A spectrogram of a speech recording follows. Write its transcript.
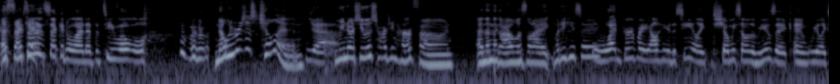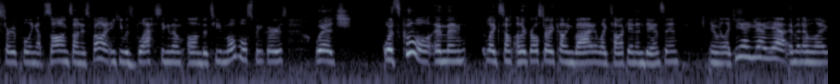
a We second. started second one at the T-Mobile. booth. No, we were just chilling. yeah. We know she was charging her phone, and then the guy was like, "What did he say?" What group are y'all here to see? Like, show me some of the music. And we like started pulling up songs on his phone, and he was blasting them on the T-Mobile speakers, which was cool. And then like some other girls started coming by and like talking and dancing. And we're like, yeah, yeah, yeah. And then I'm like,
